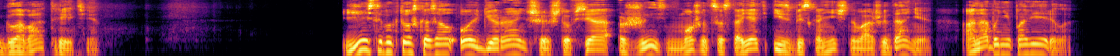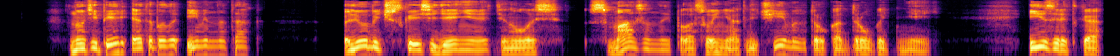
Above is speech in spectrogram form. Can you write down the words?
Глава третья. Если бы кто сказал Ольге раньше, что вся жизнь может состоять из бесконечного ожидания, она бы не поверила. Но теперь это было именно так. Любическое сидение тянулось смазанной полосой неотличимых друг от друга дней. Изредка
